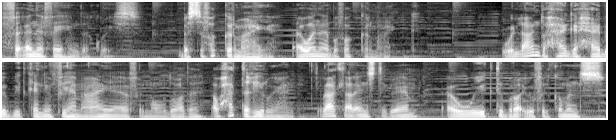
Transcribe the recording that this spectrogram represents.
فأنا فاهم ده كويس. بس فكر معايا أو أنا بفكر معاك. واللي عنده حاجة حابب يتكلم فيها معايا في الموضوع ده أو حتى غيره يعني يبعت لي على انستجرام أو يكتب رأيه في ال comments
